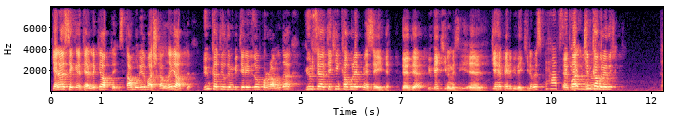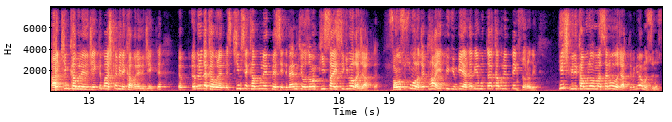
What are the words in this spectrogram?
genel sekreterlik yaptı. İstanbul İl Başkanlığı yaptı. Dün katıldığım bir televizyon programında Gürsel Tekin kabul etmeseydi dedi bir vekilimiz, e, CHP'li bir vekilimiz. E, E, kim kabul edecek? Hayır kim kabul edecekti? Başka biri kabul edecekti. Öbürü de kabul etmez. Kimse kabul etmeseydi belki o zaman pi sayısı gibi olacaktı. Sonsuz mu olacaktı? Hayır. Bir gün bir yerde bir mutlaka kabul etmek zorundaydı. Hiçbiri kabul olmasa ne olacaktı biliyor musunuz?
